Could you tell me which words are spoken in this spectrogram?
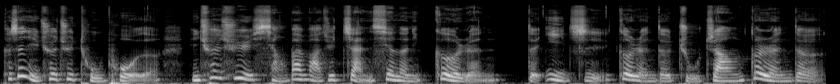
可是你却去突破了，你却去想办法去展现了你个人的意志、个人的主张、个人的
